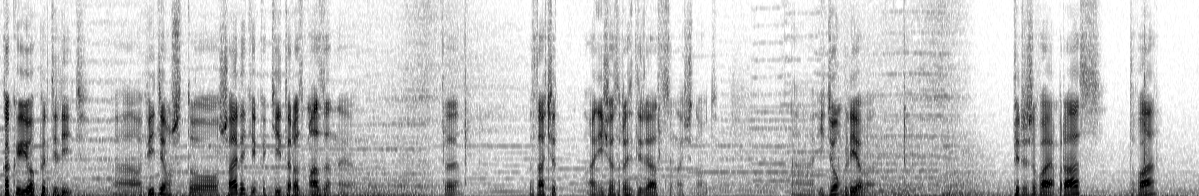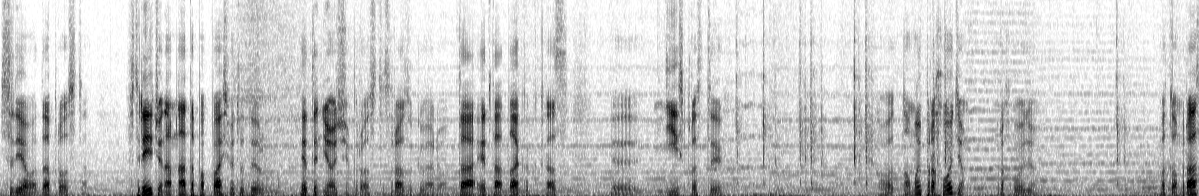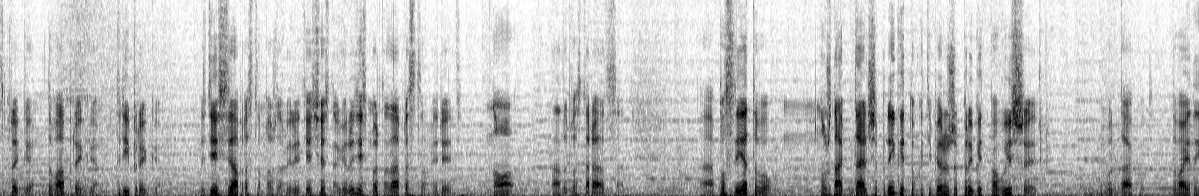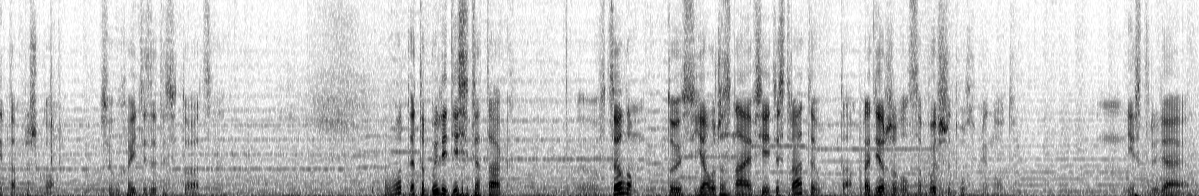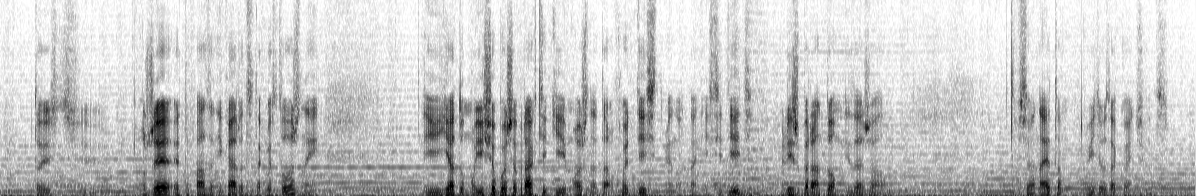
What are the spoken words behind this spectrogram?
Как ее определить? Э, видим, что шарики какие-то размазанные. Да? Значит, они сейчас разделяться начнут. Э, идем влево. Переживаем. Раз, два, слева, да, просто. В третью нам надо попасть в эту дырку. Это не очень просто, сразу говорю. Да, эта атака как раз э, не из простых. Вот, но мы проходим, проходим. Потом раз прыгаем, два прыгаем, три прыгаем. Здесь запросто можно умереть. Я честно говорю, здесь можно запросто умереть. Но надо постараться. А, после этого нужно дальше прыгать, только теперь уже прыгать повыше. Вот так вот двойным там прыжком. Все, выходить из этой ситуации. Вот, это были 10 атак. В целом, то есть я уже зная все эти страты, там продерживался больше двух минут. Не стреляя. То есть э, уже эта фаза не кажется такой сложной. И я думаю, еще больше практики, можно там хоть 10 минут на ней сидеть, лишь бы рандом не зажал. Все, на этом видео закончилось.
